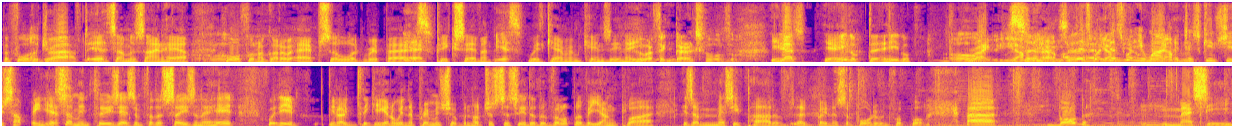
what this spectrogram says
before the draft. yeah. And someone was saying how oh. Hawthorn have got an absolute ripper Yes. at pick seven Yes. with Cameron Mackenzie, and he Who I think barracks for. he does. Yeah, he looked. He looked Oh, great. yum, So yum, So that's what yum, that's what you want. yum. It just gives you something, Yes. some enthusiasm for the season ahead. Whether you you know think you're going to win the premiership or not, just to see the development of a young player is a massive part of uh, being a supporter in football. Uh, Bob Massie,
